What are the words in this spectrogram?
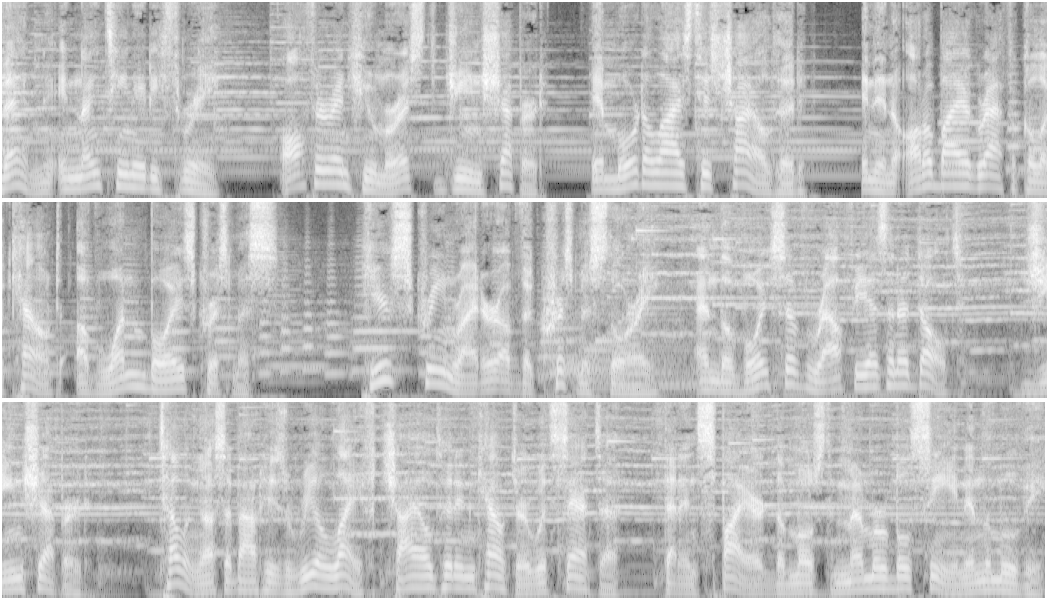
Then, in 1983, author and humorist Jean Shepherd immortalized his childhood in an autobiographical account of One Boy's Christmas. Here's screenwriter of The Christmas Story and the voice of Ralphie as an adult, Jean Shepherd, telling us about his real life childhood encounter with Santa that inspired the most memorable scene in the movie.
